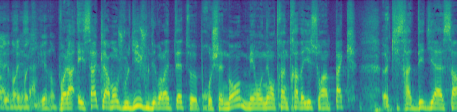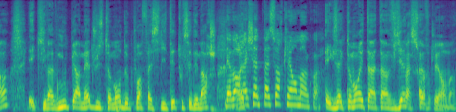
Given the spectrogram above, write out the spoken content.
dans les, dans les mois ça. qui viennent. Voilà, et ça, clairement, je vous le dis, je vous le dévoilerai peut-être prochainement, mais on est en train de travailler sur un pack euh, qui sera dédié à ça et qui va nous permettre justement de pouvoir faciliter toutes ces démarches. D'avoir l'achat de passoire clé en main, quoi. Exactement, et t'as un, vient, Passoire clé en main.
